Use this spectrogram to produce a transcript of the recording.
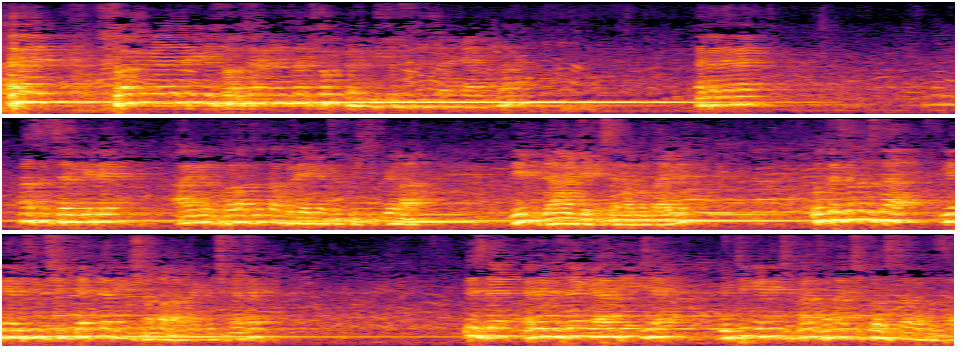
Efendim, son günlerde de bir sosyal medyada çok görmüştü sizlerin yanında. Hemen hemen nasıl sevgili Aynur Polat'ı da buraya getirmiştik yola. Değil mi? Daha önceki sene buradaydı. Bu kızımız da yine bizim şirketten inşallah hakikaten çıkacak. Biz de elimizden geldiğince bütün yeni çıkan sanatçı dostlarımıza,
